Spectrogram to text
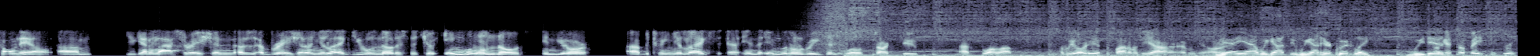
toenail, um, you get a laceration, a abrasion on your leg, you will notice that your inguinal nodes in your uh, between your legs uh, in the inguinal region will start to uh, swell up. Are we already at the bottom of the hour? Yeah, yeah, we got we got here quickly. We did. Okay, so basically,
